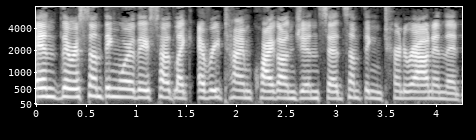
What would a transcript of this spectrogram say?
And there was something where they said like every time Qui Gon Jinn said something, turned around, and then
